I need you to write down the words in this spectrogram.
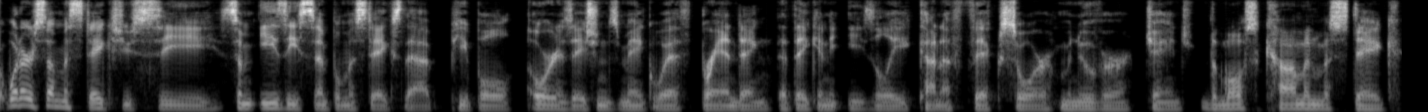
What are some mistakes you see, some easy, simple mistakes that people, organizations make with branding that they can easily kind of fix or maneuver, change? The most common mistake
